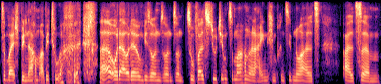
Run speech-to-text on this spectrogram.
zum Beispiel nach dem Abitur oder oder irgendwie so ein so ein, so ein Zufallsstudium zu machen oder eigentlich im Prinzip nur als als ähm,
